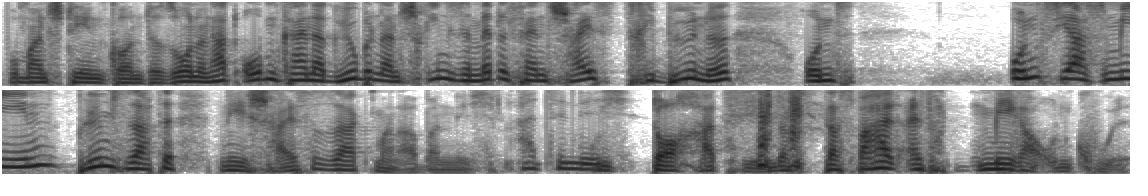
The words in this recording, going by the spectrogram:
wo man stehen konnte. So, und dann hat oben keiner gejubelt, und dann schrien diese Metal-Fans, scheiß Tribüne und uns Jasmin, Blümchen sagte, nee, scheiße sagt man aber nicht. Hat sie Und nicht. doch, hat sie. Und das, das war halt einfach mega uncool.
